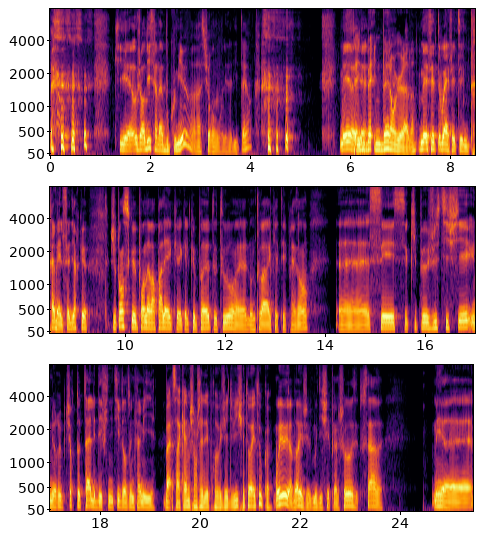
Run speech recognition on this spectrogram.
qui euh, aujourd'hui ça va beaucoup mieux, rassurons les auditeurs. Mais, c'était une, be- une belle engueulade hein. Mais c'était ouais, c'était une très belle. C'est-à-dire que je pense que pour en avoir parlé avec euh, quelques potes autour, euh, dont toi qui étais présent, euh, c'est ce qui peut justifier une rupture totale et définitive dans une famille. bah ça a quand même changé des projets de vie chez toi et tout quoi Oui, oui, ah bah oui, j'ai modifié plein de choses et tout ça. Mais euh,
